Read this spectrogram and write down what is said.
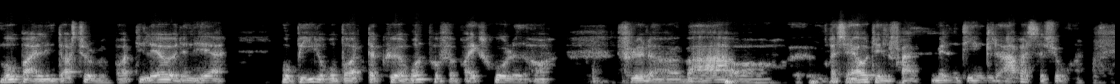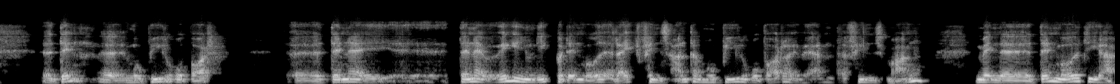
Mobile Industrial Robot, de laver jo den her mobile robot, der kører rundt på fabriksgulvet og flytter varer og øh, reservedele frem mellem de enkelte arbejdsstationer. Øh, den øh, mobile robot, øh, den, er, øh, den er jo ikke unik på den måde, at der ikke findes andre mobile robotter i verden. Der findes mange. Men øh, den måde, de har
